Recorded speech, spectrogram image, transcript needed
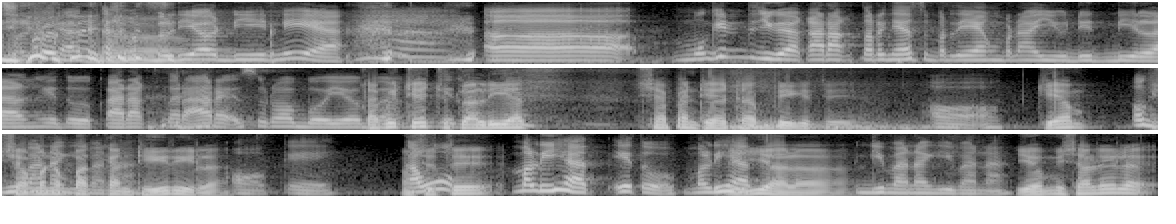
melihat beliau di ini ya. eh mungkin itu juga karakternya seperti yang pernah Yudit bilang gitu, karakter arek Surabaya. Tapi dia juga gitu. lihat siapa yang dihadapi gitu ya. Oh, Dia Oh, bisa gimana, menempatkan gimana? diri lah. oke. Kamu Maksudnya- melihat itu, melihat Iyalah. gimana gimana? Ya misalnya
